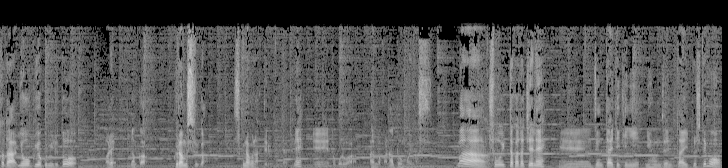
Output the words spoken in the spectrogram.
ただ、よくよく見ると、あれ？なんか、グラム数が少なくなってるみたいなね、えー、ところはあるのかなと思います。まあ、そういった形でね、えー、全体的に、日本全体としても、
